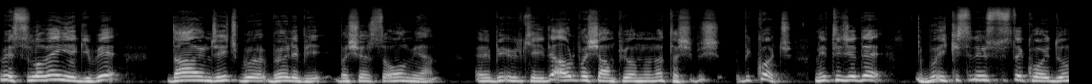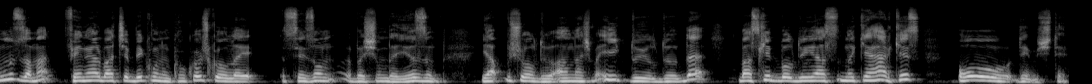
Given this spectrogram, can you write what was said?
ve Slovenya gibi daha önce hiç böyle bir başarısı olmayan bir ülkeyi de Avrupa şampiyonluğuna taşımış bir koç. Neticede bu ikisini üst üste koyduğumuz zaman Fenerbahçe Beko'nun Kokoşko'yla sezon başında yazın yapmış olduğu anlaşma ilk duyulduğunda basketbol dünyasındaki herkes o demişti.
